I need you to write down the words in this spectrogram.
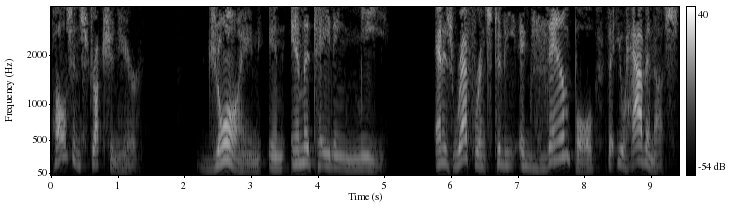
Paul's instruction here, join in imitating me, and his reference to the example that you have in us.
